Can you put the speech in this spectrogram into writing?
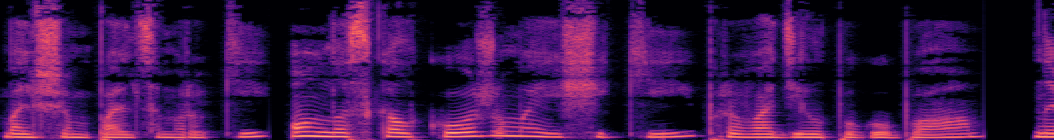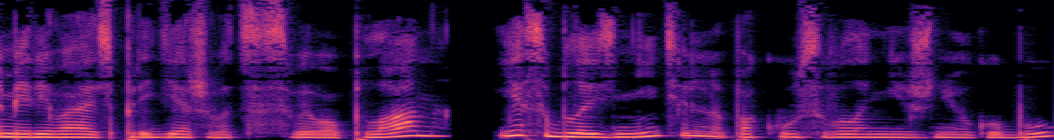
большим пальцем руки. Он ласкал кожу моей щеки, проводил по губам. Намереваясь придерживаться своего плана, я соблазнительно покусывала нижнюю губу,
